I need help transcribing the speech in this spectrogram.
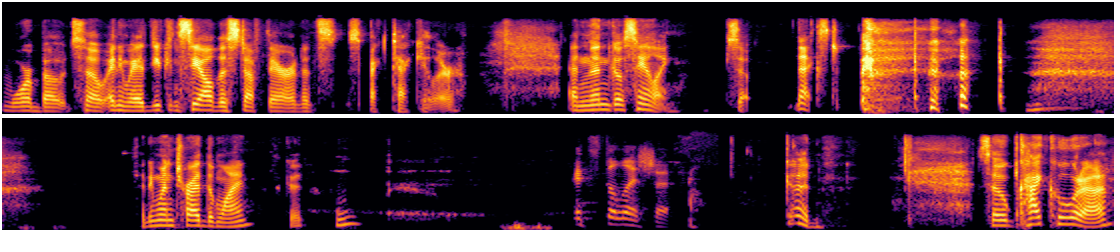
war boat. So anyway, you can see all this stuff there and it's spectacular. And then go sailing. So next. Has anyone tried the wine? Good. Delicious. Good. So Kaikoura,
